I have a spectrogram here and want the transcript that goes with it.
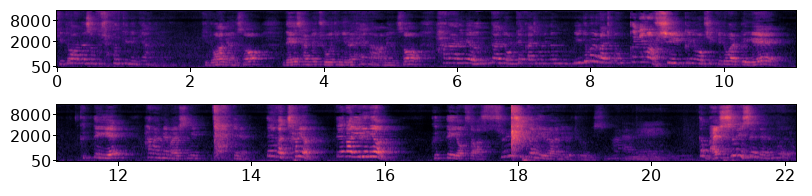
기도하면서 무조건 뛰는 게 아니라. 기도하면서 내 삶에 주어진 일을 행하면서 하나님의 응답이 올 때까지 우리는 믿음을 가지고 끊임없이 끊임없이 기도할 때에 그때에 하나님의 말씀이 딱 되면 때가 차면 때가 이르면 그때 역사가 순식간에 일어나게 될 줄로 믿습니다. 그러니까 말씀이 있어야 되는 거예요.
